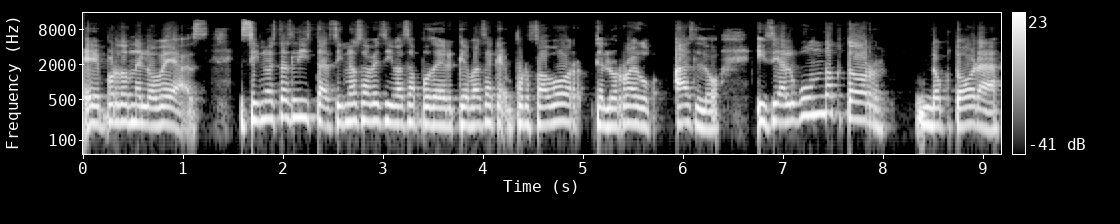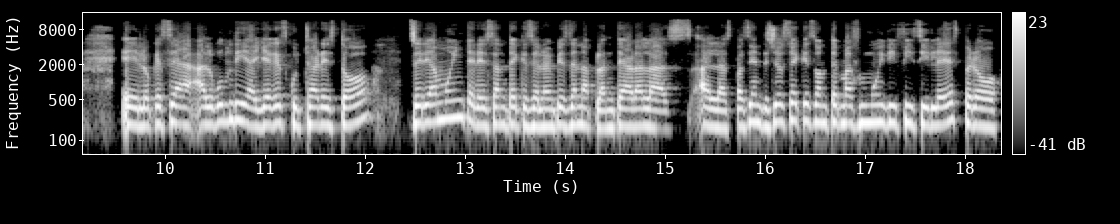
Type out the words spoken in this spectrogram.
Eh, por donde lo veas. Si no estás lista, si no sabes si vas a poder, que vas a, por favor, te lo ruego, hazlo. Y si algún doctor doctora, eh, lo que sea, algún día llegue a escuchar esto, sería muy interesante que se lo empiecen a plantear a las, a las pacientes. Yo sé que son temas muy difíciles, pero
